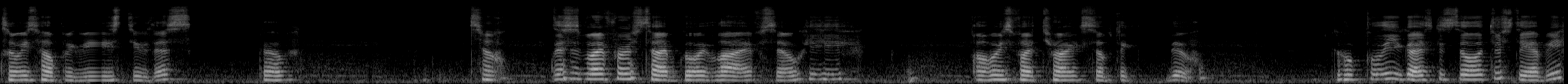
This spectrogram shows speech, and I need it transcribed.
So he's helping me do this. Um, so, this is my first time going live, so he always fun trying something new. Hopefully you guys can still understand me.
